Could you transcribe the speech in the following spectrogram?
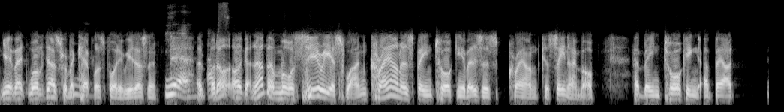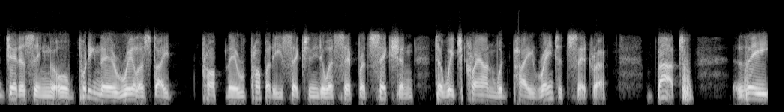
Yeah, that, well, it does from a capitalist point of view, doesn't it? Yeah. Uh, But I, absolutely. I got another more serious one. Crown has been talking about this is Crown Casino Mob have been talking about jettisoning or putting their real estate prop their property section into a separate section to which Crown would pay rent, etc. But the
